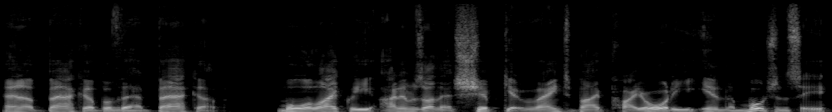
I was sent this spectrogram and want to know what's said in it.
and a backup of that backup more likely, items on that ship get ranked by priority in an emergency,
